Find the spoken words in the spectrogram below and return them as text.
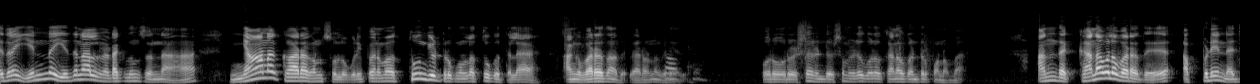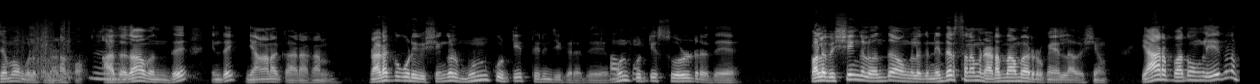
இதெல்லாம் என்ன எதனால் நடக்குதுன்னு சொன்னால் ஞானக்காரகன்னு சொல்லக்கூடிய இப்போ நம்ம தூங்கிட்டு இருக்கோம்ல தூக்கத்தில் அங்கே வரதான் அது. வேற ஒன்றும் கிடையாது. ஒரு ஒரு வருஷம் ரெண்டு வருஷம் முன்னாடி கூட கனவு கண்டிருப்போம் நம்ம. அந்த கனவுல வர்றது அப்படியே நிஜமா உங்களுக்கு நடக்கும். அதை தான் வந்து இந்த ஞானகாரகன். நடக்கக்கூடிய விஷயங்கள் முன்கூட்டியே தெரிஞ்சுக்கிறது முன்கூட்டியே சொல்றது. பல விஷயங்கள் வந்து அவங்களுக்கு நிதர்சனமாக நடந்த மாதிரி இருக்கும் எல்லா விஷயம். யாரை பார்த்தா உங்களை ஏற்கனவே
